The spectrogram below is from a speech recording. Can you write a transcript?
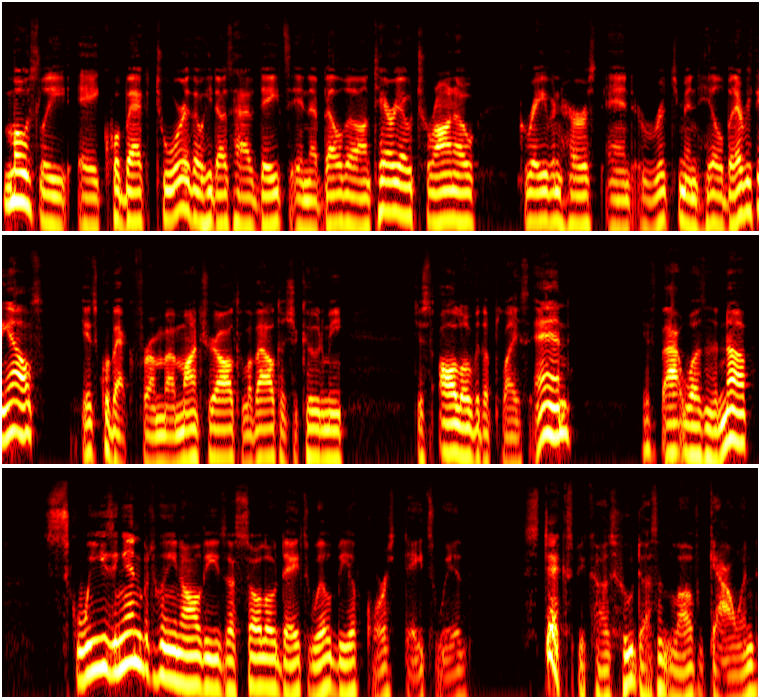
mostly a Quebec tour, though he does have dates in uh, Belleville, Ontario, Toronto, Gravenhurst, and Richmond Hill. But everything else is Quebec, from uh, Montreal to Laval to Chicoutimi, just all over the place. And if that wasn't enough, squeezing in between all these uh, solo dates will be, of course, dates with Styx, because who doesn't love Gowan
